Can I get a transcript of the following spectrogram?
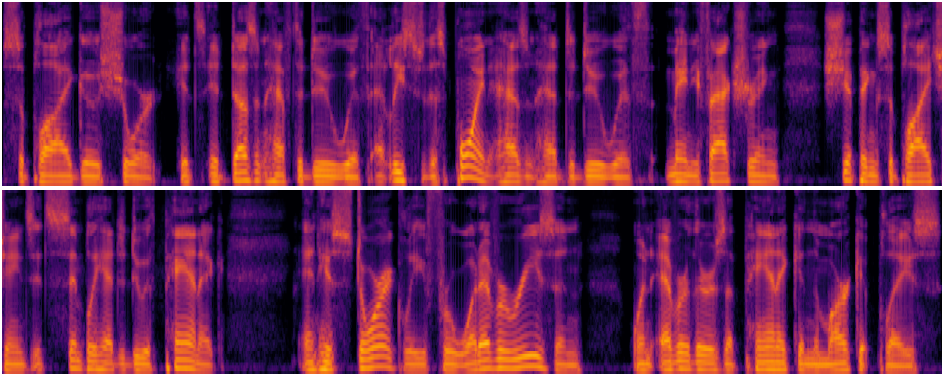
supply goes short. It's it doesn't have to do with at least to this point it hasn't had to do with manufacturing, shipping, supply chains. It's simply had to do with panic. And historically, for whatever reason, whenever there's a panic in the marketplace,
